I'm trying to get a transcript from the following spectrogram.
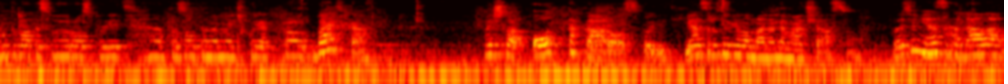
готувати свою розповідь е, про Золтану мичку як про батька, вийшла от така розповідь. Я зрозуміла, в мене нема часу. Потім я згадала,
